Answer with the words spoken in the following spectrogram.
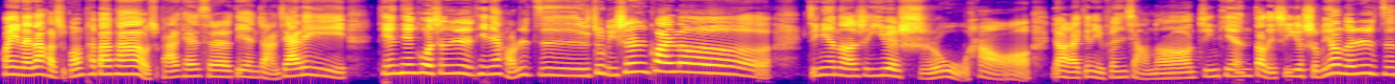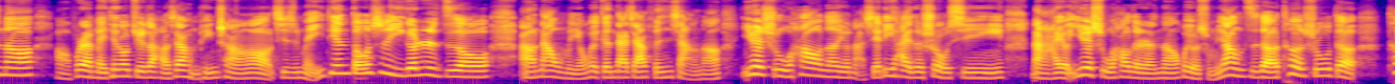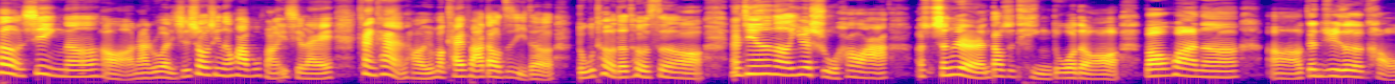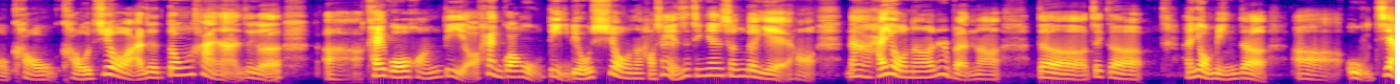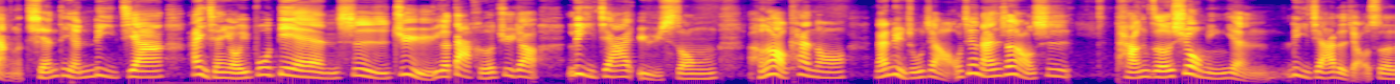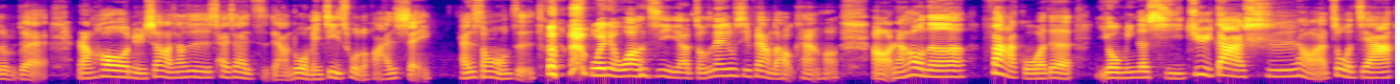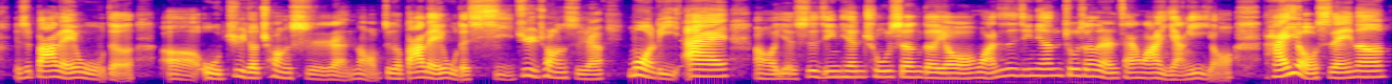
欢迎来到好时光啪啪啪，我是 Podcaster 店长佳丽。天天过生日，天天好日子，祝你生日快乐！今天呢是一月十五号哦，要来跟你分享呢，今天到底是一个什么样的日子呢？啊、不然每天都觉得好像很平常哦，其实每一天都是一个日子哦。啊，那我们也会跟大家分享呢，一月十五号呢有哪些厉害的寿星？那还有一月十五号的人呢会有什么样子的特殊的特性呢？哦，那如果你是寿星的话，不妨一起来看看，好、有没有开发到自己的。独特的特色哦，那今天呢，一月十五号啊，啊，生日的人倒是挺多的哦，包括呢，啊、呃，根据这个考考考究啊，这东汉啊，这个。啊、呃，开国皇帝哦，汉光武帝刘秀呢，好像也是今天生的耶，哈、哦。那还有呢，日本呢的这个很有名的、呃、武将前田利家，他以前有一部电视剧，一个大河剧叫《利家雨松》，很好看哦。男女主角，我记得男生好像是唐泽秀明演利家的角色，对不对？然后女生好像是菜菜子这样，如果我没记错的话，还是谁？还是松隆子，我有点忘记啊。总之那出戏非常的好看哈。好，然后呢，法国的有名的喜剧大师哈，作家也是芭蕾舞的呃舞剧的创始人哦。这个芭蕾舞的喜剧创始人莫里埃哦，也是今天出生的哟。哇，这是今天出生的人才华很洋溢哦。还有谁呢？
